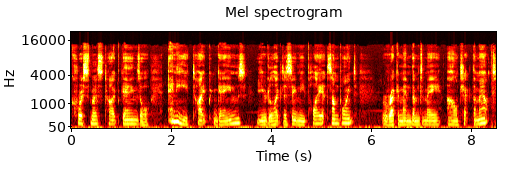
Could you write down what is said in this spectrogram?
Christmas type games, or any type games you'd like to see me play at some point, recommend them to me, I'll check them out,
